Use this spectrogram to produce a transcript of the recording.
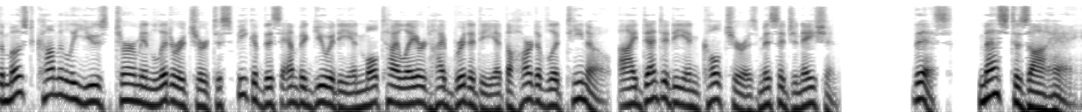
The most commonly used term in literature to speak of this ambiguity and multilayered hybridity at the heart of Latino, identity and culture is miscegenation. This mestizaje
